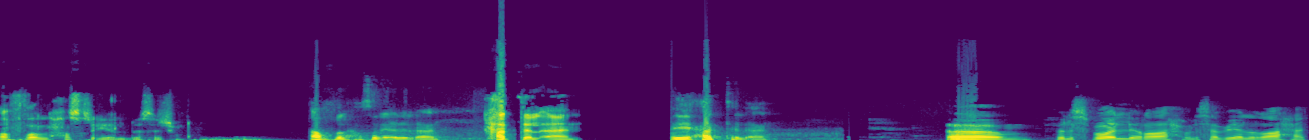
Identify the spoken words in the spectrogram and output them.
أفضل حصرية لل Play أفضل حصرية للآن. حتى الآن. اي حتى الآن. في الأسبوع اللي راح والأسابيع اللي راحت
